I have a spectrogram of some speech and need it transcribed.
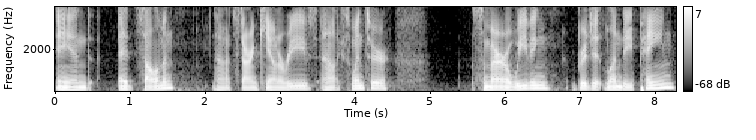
and Ed Solomon. Uh, it's starring Keanu Reeves, Alex Winter, Samara Weaving, Brigette Lundy Paine.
